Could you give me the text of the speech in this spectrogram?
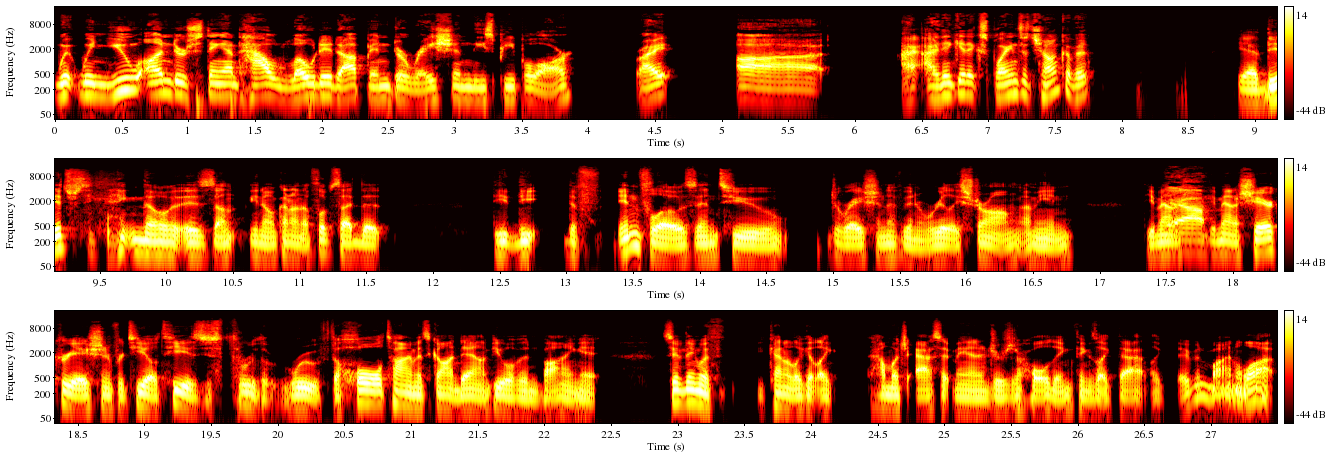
when you understand how loaded up in duration these people are, right? Uh, I, I think it explains a chunk of it. Yeah, the interesting thing though is, on, you know, kind of on the flip side that the the the inflows into duration have been really strong. I mean, the amount yeah. of, the amount of share creation for TLT is just through the roof. The whole time it's gone down, people have been buying it. Same thing with you kind of look at like how much asset managers are holding things like that. Like they've been buying a lot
